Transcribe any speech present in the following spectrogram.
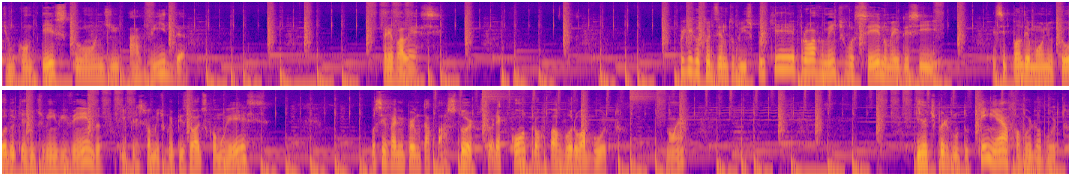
de um contexto onde a vida prevalece. Por que, que eu estou dizendo tudo isso? Porque provavelmente você, no meio desse, esse pandemônio todo que a gente vem vivendo, e principalmente com episódios como esses, você vai me perguntar, pastor, o senhor é contra ou a favor o aborto? Não é? E eu te pergunto, quem é a favor do aborto?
